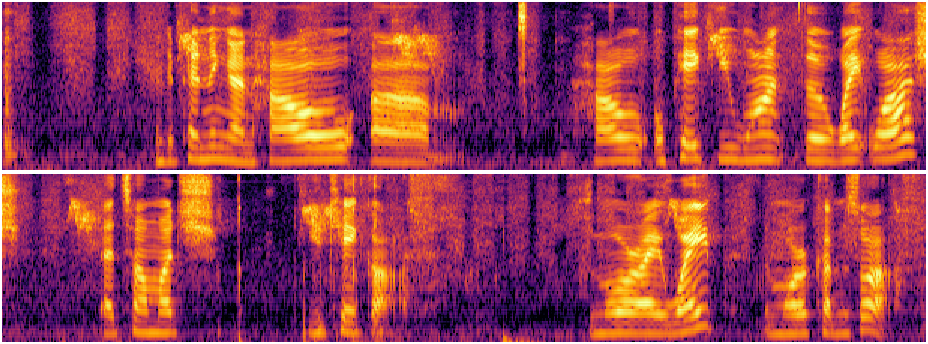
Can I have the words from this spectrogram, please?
And depending on how um, how opaque you want the whitewash, that's how much you take off. The more I wipe, the more comes off.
